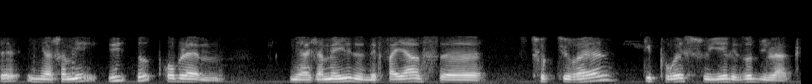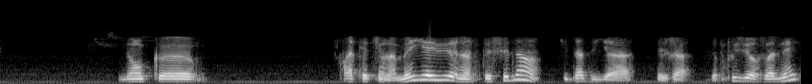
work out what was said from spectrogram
il n'y a jamais eu de problème. Il n'y a jamais eu de défaillance structurelle qui pourrait souiller les eaux du lac. Donc, la question là. Mais il y a eu un antécédent qui date d'il y a déjà de plusieurs années,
